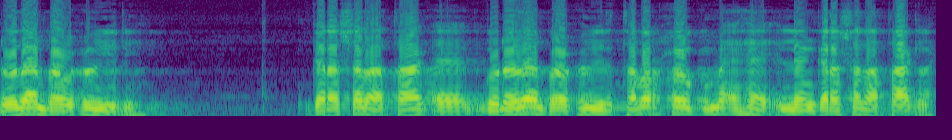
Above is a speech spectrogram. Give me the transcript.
Dhoodaan baa wuxuu yidhi garashada taag dhoodaan baa wuxuu yidhi tabar xoog ma ahee ileen garashadaa taag leh.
